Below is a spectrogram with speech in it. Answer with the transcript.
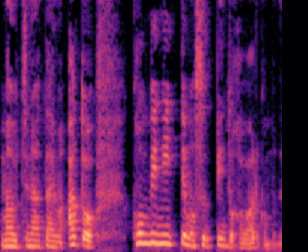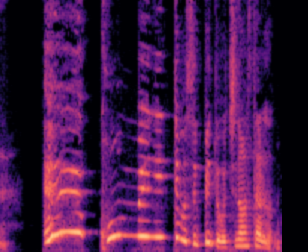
まあ、うちなタイム。あと、コンビニ行ってもすっぴんとかはあるかもね。コンビニ行ってもすっぴんってウチナースタイルなの？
